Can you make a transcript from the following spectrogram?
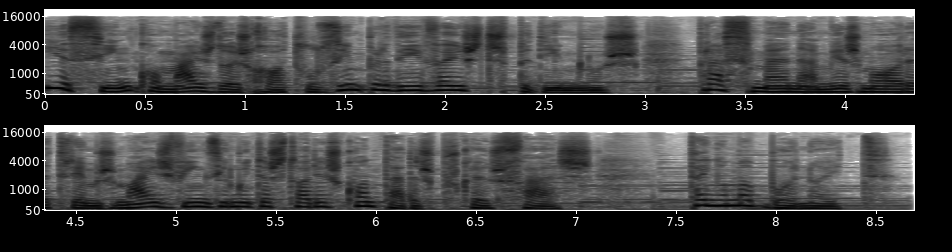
E assim, com mais dois rótulos imperdíveis, despedimos-nos. Para a semana, à mesma hora, teremos mais vinhos e muitas histórias contadas por quem os faz. Tenha uma boa noite.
